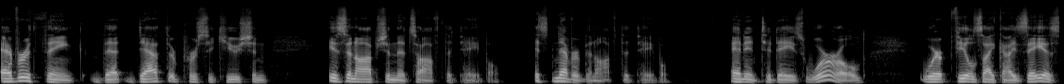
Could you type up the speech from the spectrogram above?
ever think that death or persecution is an option that's off the table? It's never been off the table. And in today's world, where it feels like Isaiah's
